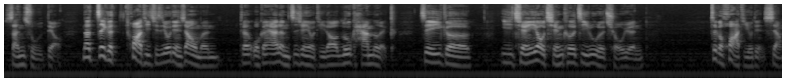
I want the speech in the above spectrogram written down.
删除掉。那这个话题其实有点像我们跟我跟 Adam 之前有提到 Luke Hamlick 这一个以前也有前科记录的球员，这个话题有点像。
